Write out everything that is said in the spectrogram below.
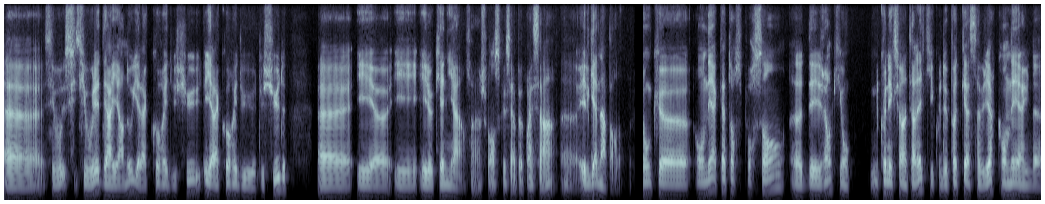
Euh, si, vous, si, vous, voulez, derrière nous, il y a la Corée du Sud, il y a la Corée du, Sud euh, euh, et, et, le Kenya. Enfin, je pense que c'est à peu près ça. et le Ghana, pardon. Donc, on est à 14% des gens qui ont une connexion Internet qui écoutent des podcasts. Ça veut dire qu'on est à une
